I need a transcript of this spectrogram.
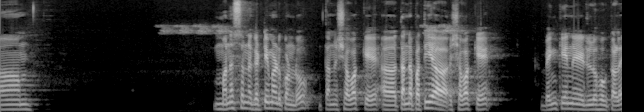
ಆಮ್, ಮನಸ್ಸನ್ನು ಗಟ್ಟಿ ಮಾಡಿಕೊಂಡು ತನ್ನ ಶವಕ್ಕೆ ತನ್ನ ಪತಿಯ ಶವಕ್ಕೆ ಬೆಂಕಿಯನ್ನು ಇಡಲು ಹೋಗ್ತಾಳೆ.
